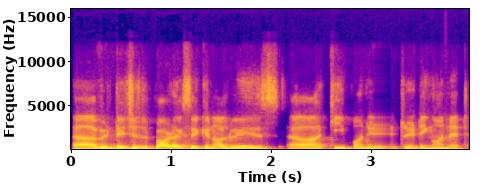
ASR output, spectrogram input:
Uh, with digital products you can always uh, keep on iterating on it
